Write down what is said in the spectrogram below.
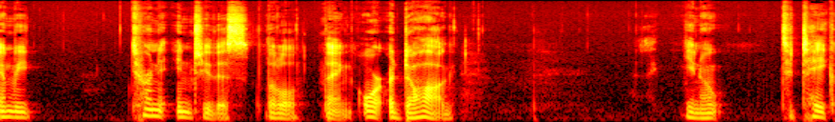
and we turn it into this little thing or a dog. You know, to take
